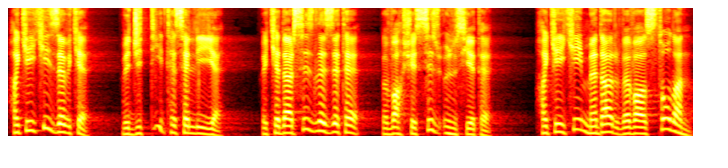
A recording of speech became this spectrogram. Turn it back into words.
hakiki zevke ve ciddi teselliye ve kedersiz lezzete ve vahşetsiz ünsiyete, hakiki medar ve vasıta olan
